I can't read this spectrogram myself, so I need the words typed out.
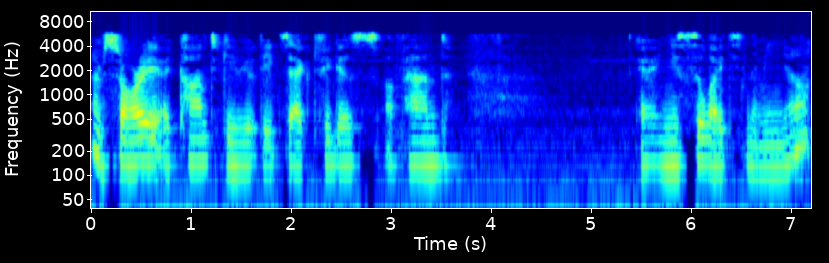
I'm sorry, I can't give you the exact figures of hand. Uh, не ссылайтесь на меня.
